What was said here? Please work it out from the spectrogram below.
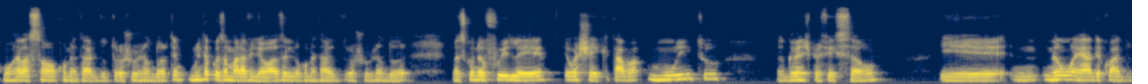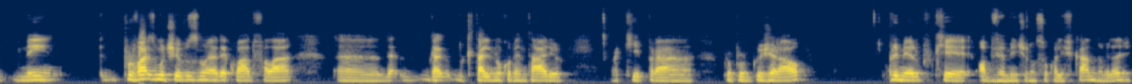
com relação ao comentário do Trochu Jandor. Tem muita coisa maravilhosa ali no comentário do Trochu Jandor, mas quando eu fui ler, eu achei que estava muito grande perfeição e não é adequado nem por vários motivos não é adequado falar uh, da, da, do que está ali no comentário aqui para o público geral. Primeiro porque, obviamente, eu não sou qualificado, na verdade,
